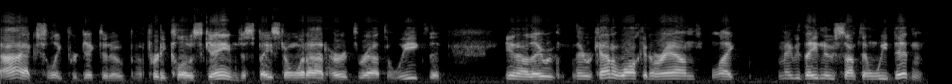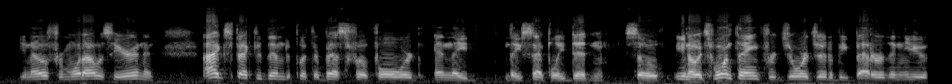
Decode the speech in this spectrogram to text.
I, actually predicted a, a, pretty close game just based on what I'd heard throughout the week. That you know they were they were kind of walking around like maybe they knew something we didn't you know, from what I was hearing. And I expected them to put their best foot forward, and they they simply didn't. So, you know, it's one thing for Georgia to be better than you.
